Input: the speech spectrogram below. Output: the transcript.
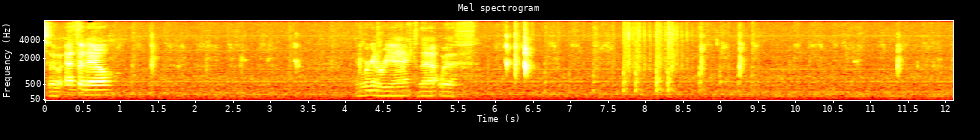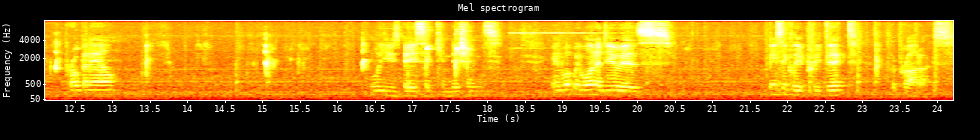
so ethanal and we're going to react that with propanal. We'll use basic conditions. And what we want to do is basically predict the products.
